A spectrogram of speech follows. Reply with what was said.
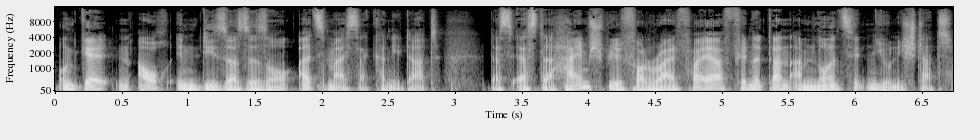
und gelten auch in dieser Saison als Meisterkandidat. Das erste Heimspiel von Ryan Fire findet dann am 19. Juni statt.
